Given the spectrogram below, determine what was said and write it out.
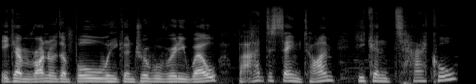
he can run with the ball, he can dribble really well, but at the same time, he can tackle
